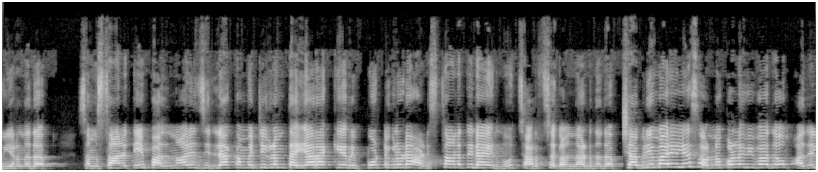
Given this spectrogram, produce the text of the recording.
ഉയർന്നത്. സംസ്ഥാനത്തെ പതിനാല് ജില്ലാ കമ്മിറ്റികളും തയ്യാറാക്കിയ റിപ്പോർട്ടുകളുടെ അടിസ്ഥാനത്തിലായിരുന്നു ചർച്ചകൾ നടന്നത്. ശബരിമലയിലെ സ്വർണക്കൊള്ള വിവാദവും അതിൽ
